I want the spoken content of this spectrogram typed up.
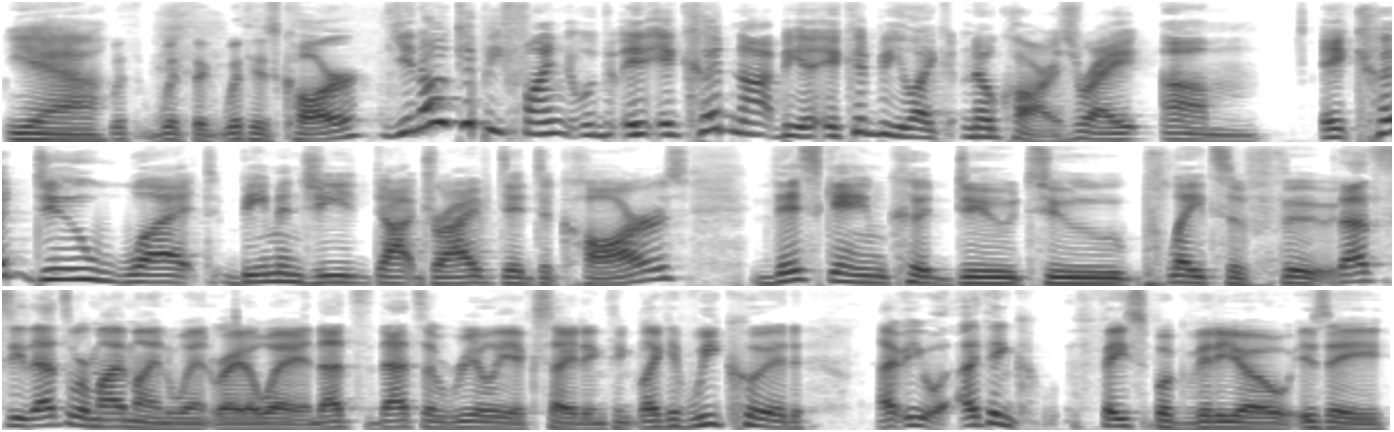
yeah. with with the with his car. You know, it could be fun. It, it could not be. It could be like no cars, right? Um, it could do what BeamNG.Drive did to cars. This game could do to plates of food. That's see, that's where my mind went right away, and that's that's a really exciting thing. Like if we could, I, I think Facebook video is a,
